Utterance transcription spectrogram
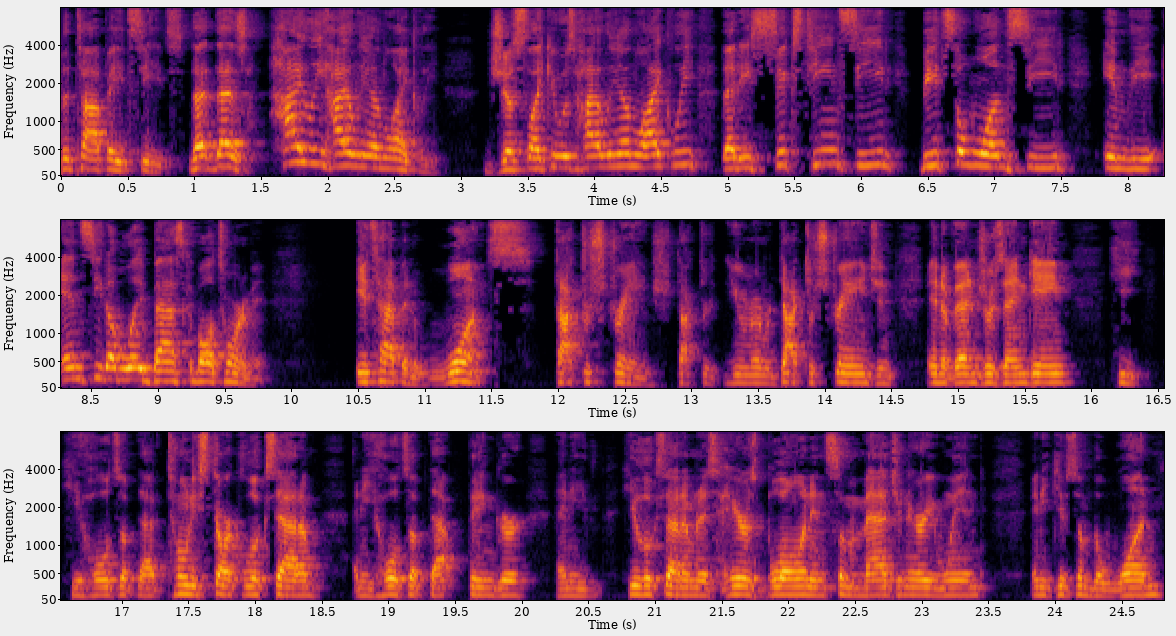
the top eight seeds. That that is highly, highly unlikely. Just like it was highly unlikely that a 16 seed beats the one seed in the NCAA basketball tournament. It's happened once. Doctor Strange, Doctor, you remember Doctor Strange in, in Avengers Endgame? He he holds up that Tony Stark looks at him and he holds up that finger and he he looks at him and his hair's blowing in some imaginary wind and he gives him the one.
